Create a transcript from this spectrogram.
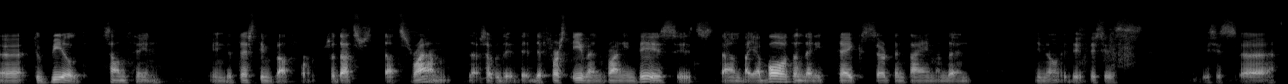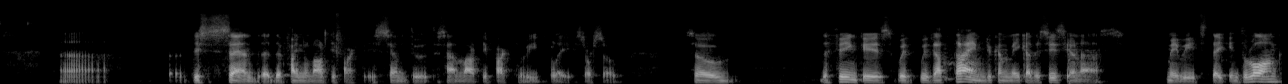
uh, to build something in the testing platform? So that's that's run. So the, the, the first event running this is done by a bot and then it takes certain time and then you know thi- this is this is uh, uh, this is sent the, the final artifact is sent to, to some artifactory place or so so the thing is with with that time you can make a decision as maybe it's taking too long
